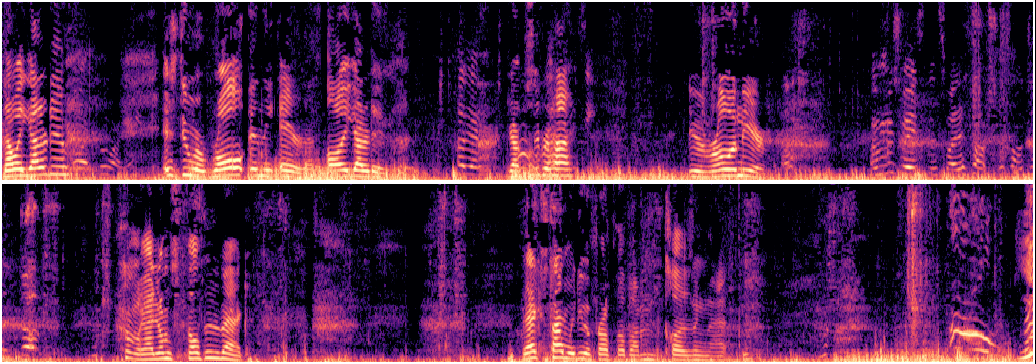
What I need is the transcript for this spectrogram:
Now what you gotta do is do a roll in the air. That's all you gotta do. Okay. Jump super high. Do a roll in the air. I'm gonna face this way. That's not, that's not good. Go. Oh my god, you almost fell through the back. Next time we do a front flip, I'm closing that. Oh! Yeah,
